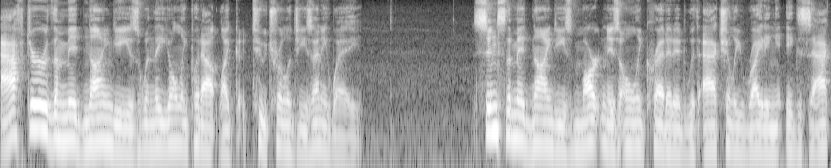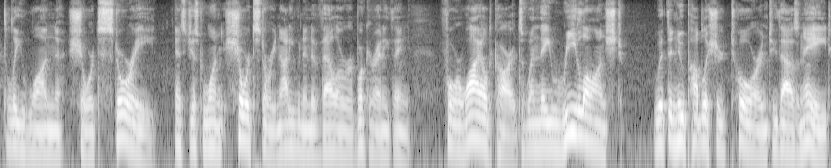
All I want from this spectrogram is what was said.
after the mid 90s, when they only put out like two trilogies anyway, since the mid 90s, Martin is only credited with actually writing exactly one short story. It's just one short story, not even a novella or a book or anything, for Wildcards. When they relaunched with the new publisher Tor in 2008,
